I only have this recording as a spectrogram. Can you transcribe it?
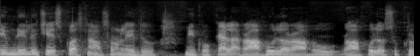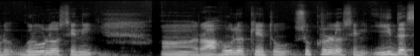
రెమెడీలు చేసుకోవాల్సిన అవసరం లేదు. మీకు ఒకవేళ రాహులో రాహు రాహులో శుక్రుడు గురువులో శని రాహులో కేతు శుక్రుల్లో శని ఈ దశ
